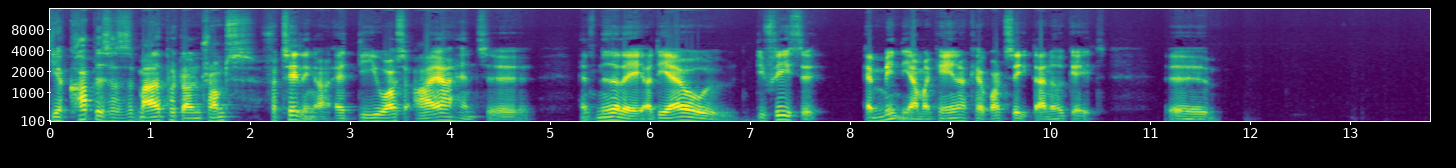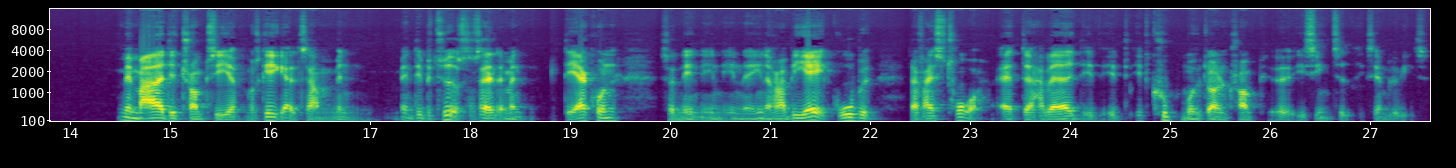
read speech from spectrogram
de har koblet sig så meget på Donald Trumps fortællinger, at de jo også ejer hans, øh, hans nederlag, og det er jo de fleste almindelige amerikanere kan jo godt se, at der er noget galt øh, med meget af det, Trump siger. Måske ikke alt sammen, men, men det betyder så alt, at man, det er kun sådan en, en, en, en rabiat gruppe, der faktisk tror, at der har været et, et, et, et kup mod Donald Trump øh, i sin tid, eksempelvis.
